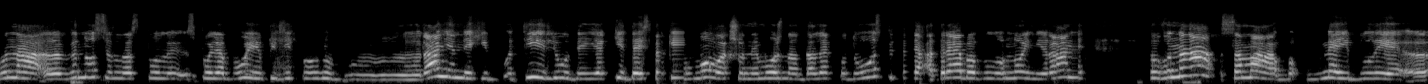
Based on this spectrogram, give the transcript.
вона е, виносила з поля, з поля бою під ну, ранених, і ті люди, які десь в таких умовах, що не можна далеко до госпіталя, а треба було гнойні рани, то вона сама в неї були е,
